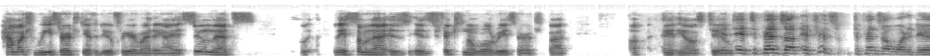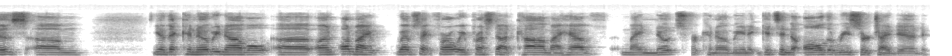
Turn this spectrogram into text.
how much research do you have to do for your writing? I assume that's at least some of that is is fictional world research, but uh, anything else too? It, it depends on it depends, depends on what it is. Um, you know that Kenobi novel uh, on on my website farawaypress.com. I have my notes for Kenobi, and it gets into all the research I did.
